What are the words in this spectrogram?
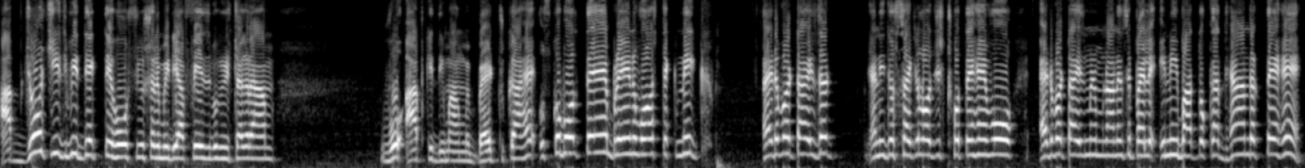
आप जो चीज़ भी देखते हो, सोशल मीडिया, फेसबुक, इंस्टाग्राम, वो आपके दिमाग में बैठ चुका है। उसको बोलते हैं ब्रेन वॉश टेक्निक। एडवर्टाइजर, यानी जो साइकोलॉजिस्ट होते हैं, वो एडवर्टाइजमेंट बनाने से पहले इन्हीं बातों का ध्यान रखते हैं।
